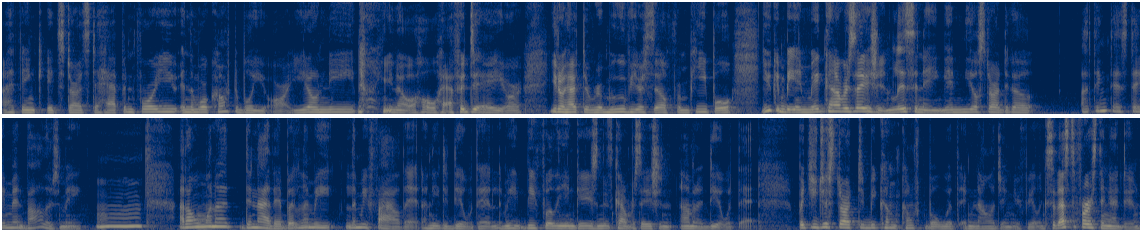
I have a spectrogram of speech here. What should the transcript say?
I think it starts to happen for you and the more comfortable you are. You don't need, you know, a whole half a day or you don't have to remove yourself from people. You can be in mid conversation listening and you'll start to go, I think that statement bothers me. Mm, I don't want to deny that, but let me let me file that. I need to deal with that. Let me be fully engaged in this conversation. I'm going to deal with that. But you just start to become comfortable with acknowledging your feelings. So that's the first thing I do.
